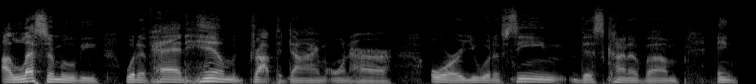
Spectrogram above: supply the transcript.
a lesser movie would have had him drop the dime on her or you would have seen this kind of um, in,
